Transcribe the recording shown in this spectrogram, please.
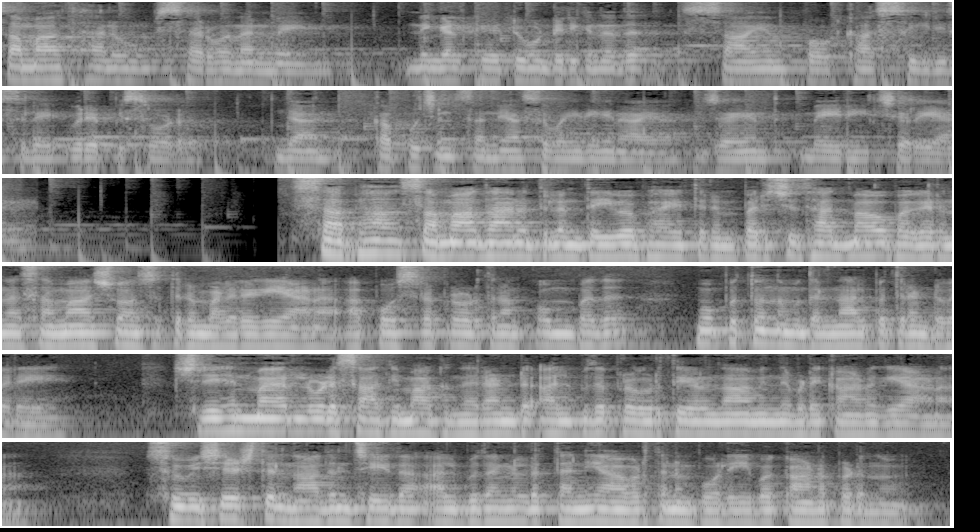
സമാധാനവും സർവനന്മയും നിങ്ങൾ കേട്ടുകൊണ്ടിരിക്കുന്നത് സായം പോഡ്കാസ്റ്റ് സീരീസിലെ ഒരു എപ്പിസോഡ് ഞാൻ കപ്പുച്ചൻ സന്യാസ വൈദികനായ ജയന്ത് മേരി ചെറിയാൻ. സഭ സമാധാനത്തിലും ദൈവഭയത്തിലും പരിശുദ്ധാത്മാവ് പകരുന്ന സമാശ്വാസത്തിലും വളരുകയാണ് അപ്പോസ്റ്റർ പ്രവർത്തനം ഒമ്പത് മുപ്പത്തൊന്ന് മുതൽ നാൽപ്പത്തിരണ്ട് വരെ. ശ്രീഹന്മാരിലൂടെ സാധ്യമാക്കുന്ന രണ്ട് അത്ഭുത പ്രവൃത്തികൾ നാം ഇന്നിവിടെ കാണുകയാണ്. സുവിശേഷത്തിൽ നാഥൻ ചെയ്ത അത്ഭുതങ്ങളുടെ തനി ആവർത്തനം പോലെ ഇവ കാണപ്പെടുന്നു.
